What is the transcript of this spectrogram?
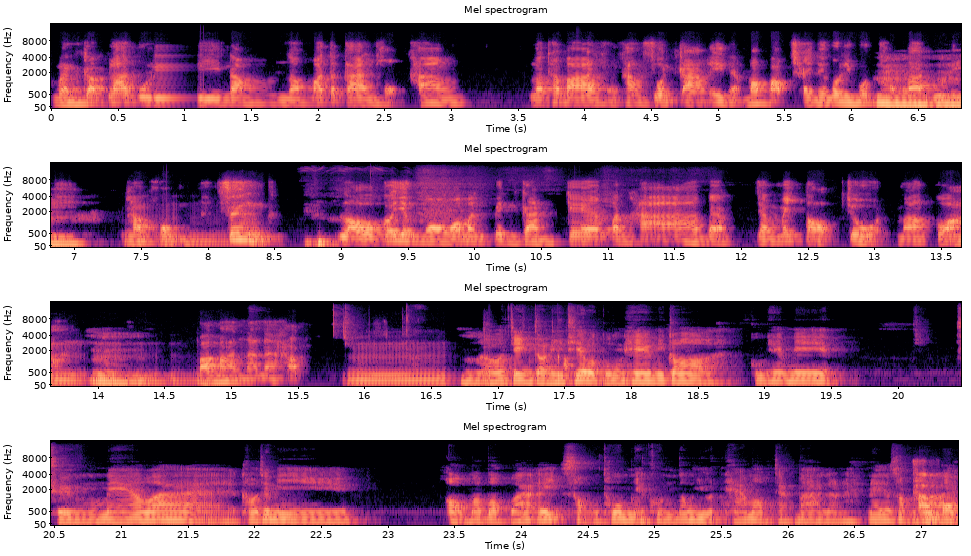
เหมือนกับราชบุรีนำนำมาตรการของทางรัฐบาลของทางส่วนกลางเองเนี่ยมาปรับใช้ในบริบทของราชบุรี ครับผม ซึ่งเราก็ยังมองว่ามันเป็นการแก้ปัญหาแบบยังไม่ตอบโจทย์มากกว่าประมาณนั้นนะครับ อืมเอาจริงตอนนี้เทียบกับกรุงเทพนี่ก็กรุงเทพนี่ ถึงแม้ว่าเขาจะมีออกมาบอกว่า เอ้ยสองทุ่มเนี่ยคุณต้องหยุดห้ามออกจากบ้านแล้วนะน่าจะสองทุ่มเลย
